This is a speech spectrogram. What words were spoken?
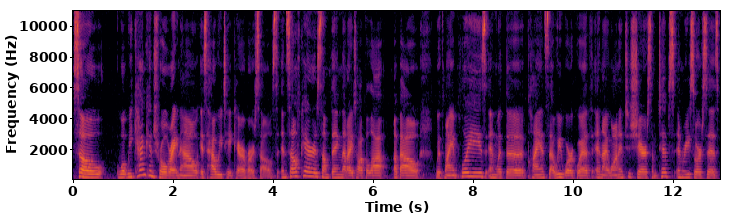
So, what we can control right now is how we take care of ourselves. And self care is something that I talk a lot about with my employees and with the clients that we work with. And I wanted to share some tips and resources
